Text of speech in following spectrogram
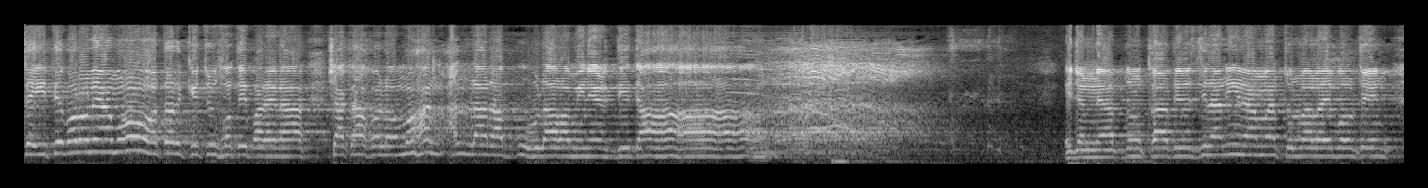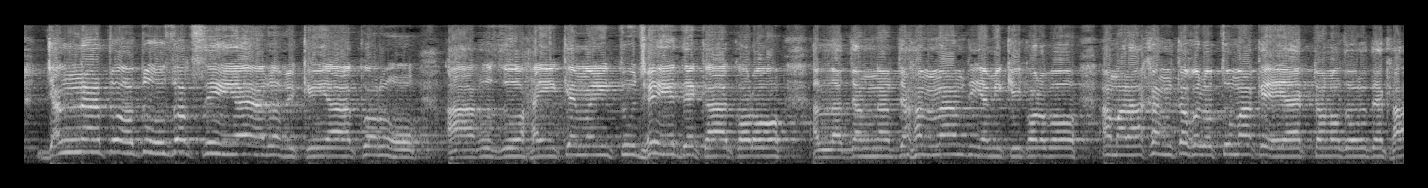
চাইতে বড় নিয়ামত আর কিছু হতে পারে না। সেটা হলো মহান আল্লাহ রাব্বুল আলমিনের দিদার। এই জন্য আব্দুল কাদের জিলানি রহমাতুল্লাহ বলতেন জান্নাত দুজক সে আর কিয়া করো? আর জো হাই কে মই তুঝে দেখা করো। আল্লাহ জান্নাত জাহান্নাম দিয়ে আমি কি করব? আমার আকাঙ্ক্ষা হলো তোমাকে একটা নজর দেখা।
